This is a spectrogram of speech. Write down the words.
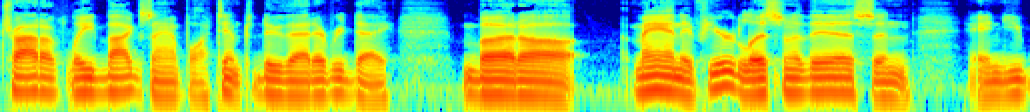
try to lead by example. I attempt to do that every day. But uh, man, if you're listening to this and and you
